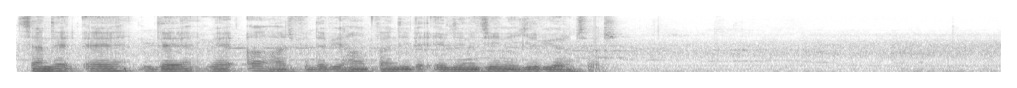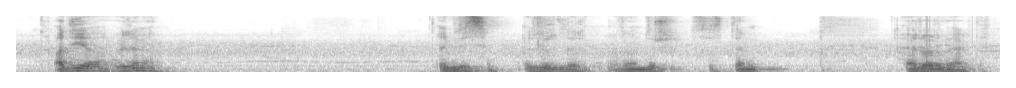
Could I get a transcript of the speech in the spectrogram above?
Sende E, D ve A harfinde bir hanımefendiyle evleneceğine ilgili bir görüntü var. Hadi ya öyle mi? Evlisin. Özür dilerim. O dur. Sistem error verdi.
